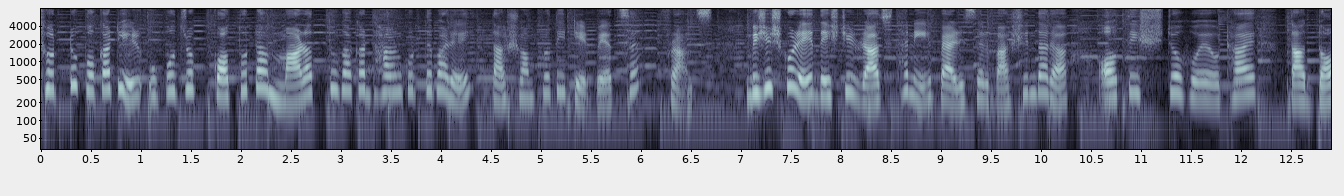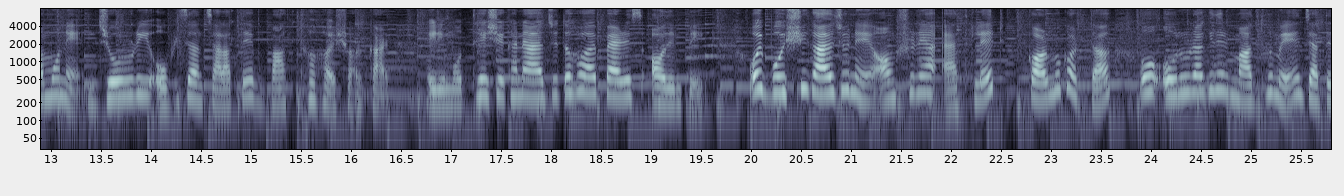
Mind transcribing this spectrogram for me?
ছোট্ট পোকাটির উপদ্রব কতটা মারাত্মক আকার ধারণ করতে পারে তা সম্প্রতি টের পেয়েছে ফ্রান্স। বিশেষ করে দেশটির রাজধানী প্যারিসের বাসিন্দারা অতিষ্ঠ হয়ে ওঠায় তা দমনে জরুরি অভিযান চালাতে বাধ্য হয় সরকার। এরই মধ্যে সেখানে আয়োজিত হয় প্যারিস অলিম্পিক। ওই বৈশ্বিক আয়োজনে অংশ নেওয়া অ্যাথলেট, কর্মকর্তা ও অনুরাগীদের মাধ্যমে যাতে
